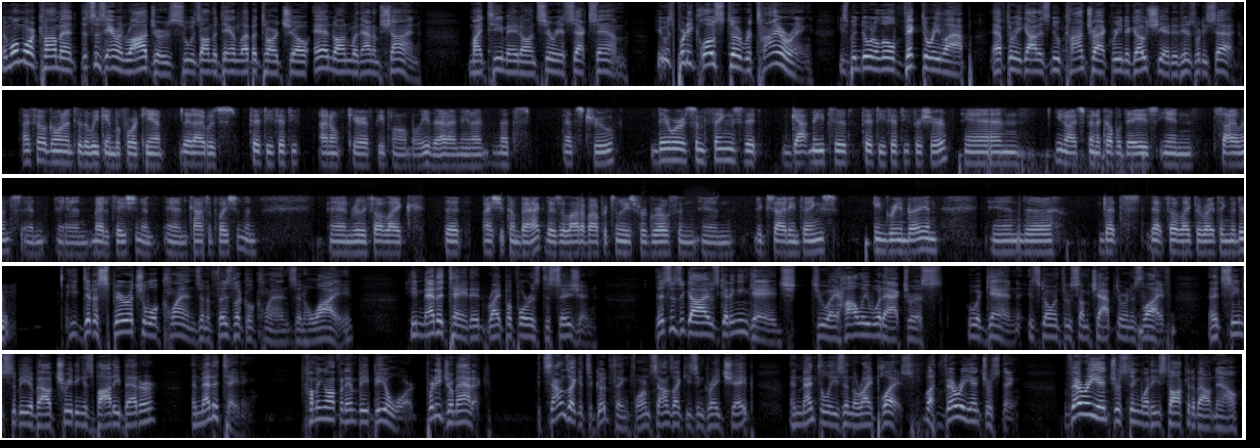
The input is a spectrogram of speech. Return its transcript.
And one more comment. This is Aaron Rodgers, who was on the Dan Le Batard show and on with Adam Schein, my teammate on Sirius XM. He was pretty close to retiring. He's been doing a little victory lap after he got his new contract renegotiated. Here's what he said. I felt going into the weekend before camp that I was 50-50. I don't care if people don't believe that. I mean, I, that's that's true. There were some things that got me to 50-50 for sure. And you know, I spent a couple of days in silence and and meditation and and contemplation and and really felt like that I should come back. There's a lot of opportunities for growth and and exciting things in Green Bay and and uh, that's that felt like the right thing to do. He did a spiritual cleanse and a physical cleanse in Hawaii. He meditated right before his decision. This is a guy who's getting engaged to a Hollywood actress who, again, is going through some chapter in his life. And it seems to be about treating his body better and meditating. Coming off an MVP award. Pretty dramatic. It sounds like it's a good thing for him. Sounds like he's in great shape and mentally he's in the right place. But very interesting. Very interesting what he's talking about now.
